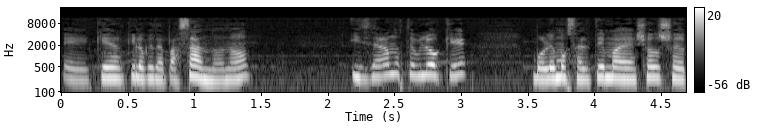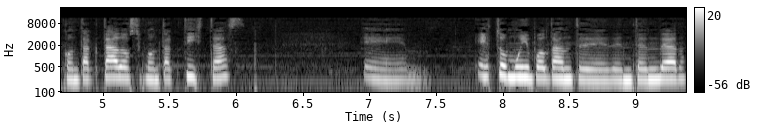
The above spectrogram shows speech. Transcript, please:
qué, qué es lo que está pasando, ¿no? Y cerrando este bloque, volvemos al tema de Giorgio de contactados y contactistas. Eh, esto es muy importante de, entender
